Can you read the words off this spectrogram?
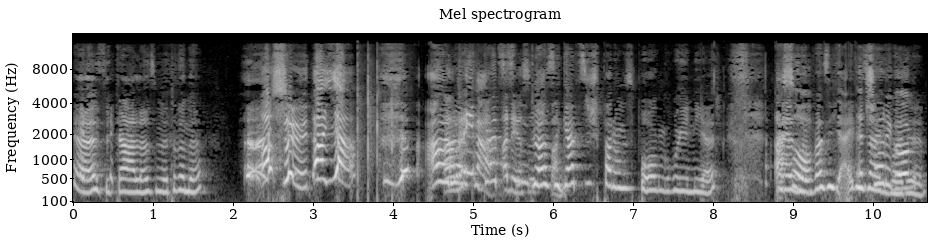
schön. Ja, ist egal, lass mir drinne. Ah, schön. Ah, ja. Aber du hast, ganzen, Ah, nee, du hast den ganzen Spannungsbogen ruiniert. Also, so. was ich eigentlich sagen Entschuldigung. wollte,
